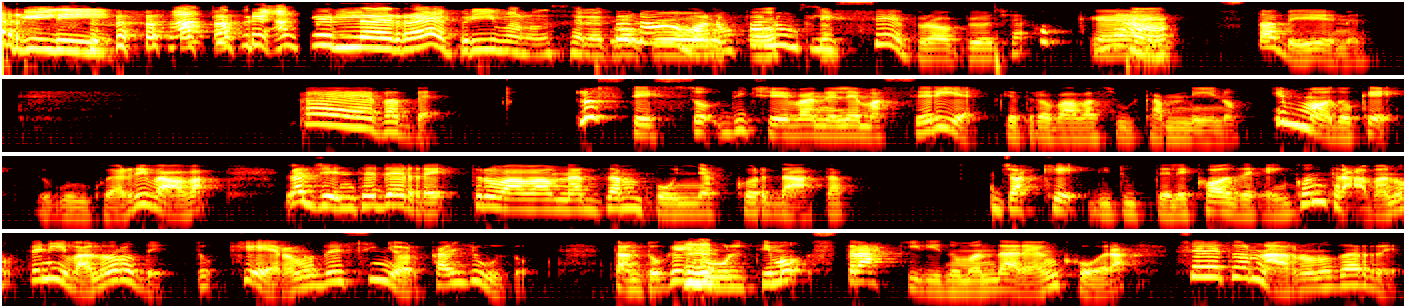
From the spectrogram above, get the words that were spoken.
Parli! anche, pre- anche, il re prima non se l'è proprio... No, no, ma non fanno un plissé proprio, cioè, ok, no. sta bene. Eh, vabbè. Lo stesso diceva nelle masserie che trovava sul cammino, in modo che, dovunque arrivava, la gente del re trovava una zampogna accordata, giacché di tutte le cose che incontravano veniva loro detto che erano del signor Cagliuso, tanto che in mm. ultimo, stracchi di domandare ancora, se ne tornarono dal re,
